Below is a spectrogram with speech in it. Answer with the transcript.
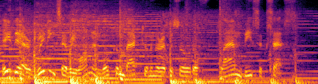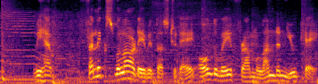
Hey there, greetings everyone, and welcome back to another episode of Plan B Success. We have Felix Velarde with us today, all the way from London, UK.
